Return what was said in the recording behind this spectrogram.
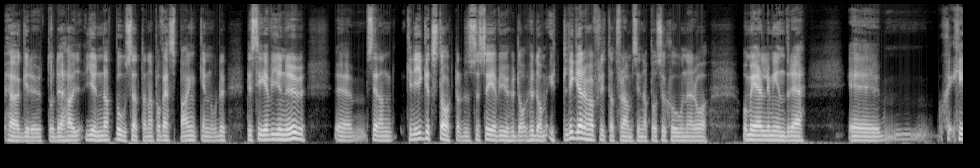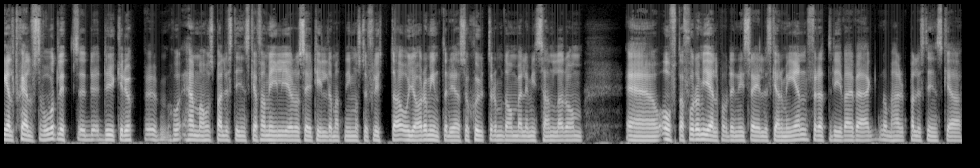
högerut och det har gynnat bosättarna på Västbanken och det, det ser vi ju nu eh, sedan kriget startade så ser vi ju hur de, hur de ytterligare har flyttat fram sina positioner och, och mer eller mindre eh, helt självsvådligt eh, dyker upp eh, hemma hos palestinska familjer och säger till dem att ni måste flytta och gör de inte det så skjuter de dem eller misshandlar dem Eh, ofta får de hjälp av den israeliska armén för att driva iväg de här palestinska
